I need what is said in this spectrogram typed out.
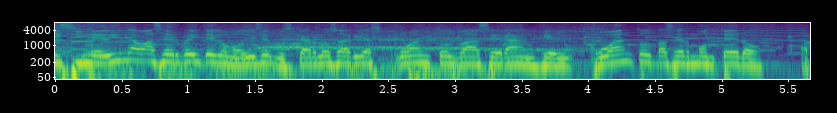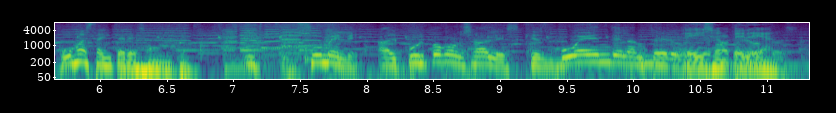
Y si Medina va a ser 20, como dice Luis Carlos Arias, ¿cuántos va a ser Ángel? ¿Cuántos va a ser Montero? La puja está interesante. Súmele al Pulpo González, que es buen delantero. de Edison Perea. Patriotas.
